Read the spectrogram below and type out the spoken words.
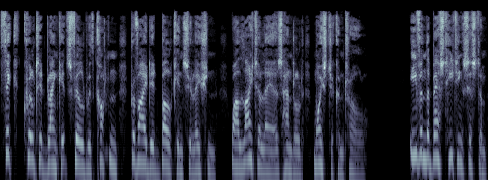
Thick quilted blankets filled with cotton provided bulk insulation, while lighter layers handled moisture control. Even the best heating system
